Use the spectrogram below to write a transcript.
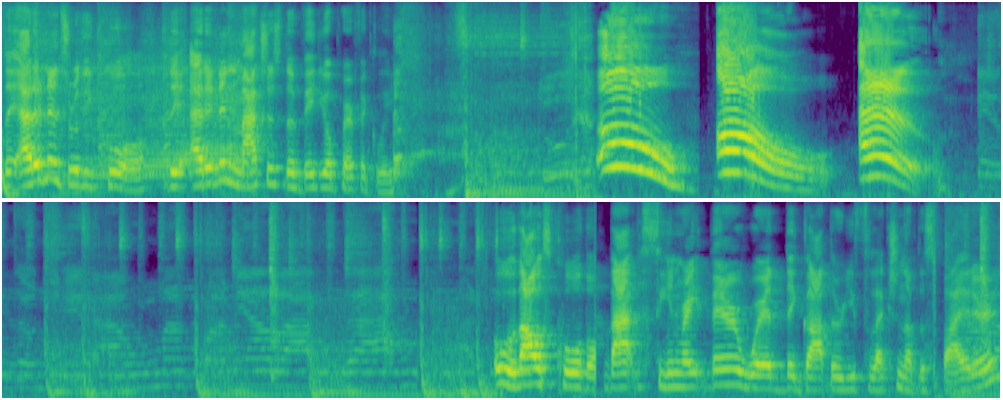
The editing is really cool. The editing matches the video perfectly. Oh! Oh! Oh! Oh, that was cool though. That scene right there where they got the reflection of the spider.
